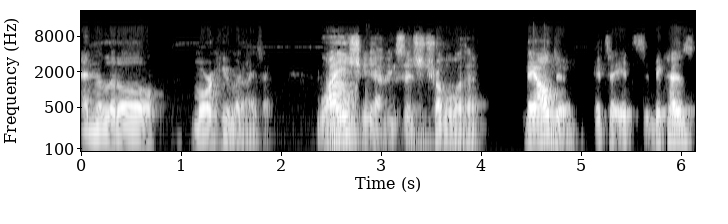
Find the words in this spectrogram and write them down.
and a little more humanizing. Why um, is she having such trouble with it? They all do. It's a, it's because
